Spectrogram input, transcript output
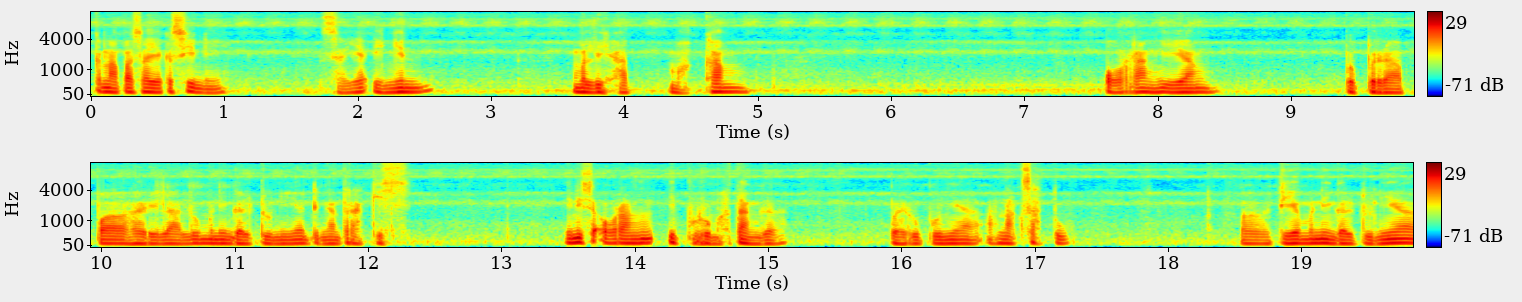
kenapa saya ke sini? Saya ingin melihat makam orang yang beberapa hari lalu meninggal dunia dengan tragis. Ini seorang ibu rumah tangga baru punya anak satu. Uh, dia meninggal dunia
